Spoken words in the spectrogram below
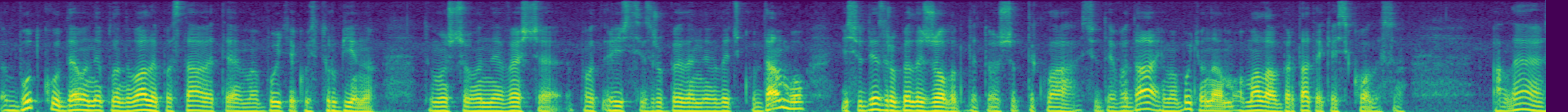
будку, де вони планували поставити, мабуть, якусь турбіну, тому що вони вище по річці зробили невеличку дамбу і сюди зробили жолоб для того, щоб текла сюди вода, і, мабуть, вона мала обертати якесь колесо. Але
